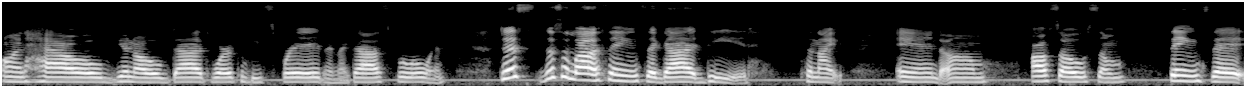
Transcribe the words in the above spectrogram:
on how you know God's word can be spread and the gospel and just just a lot of things that God did tonight. And um, also some things that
